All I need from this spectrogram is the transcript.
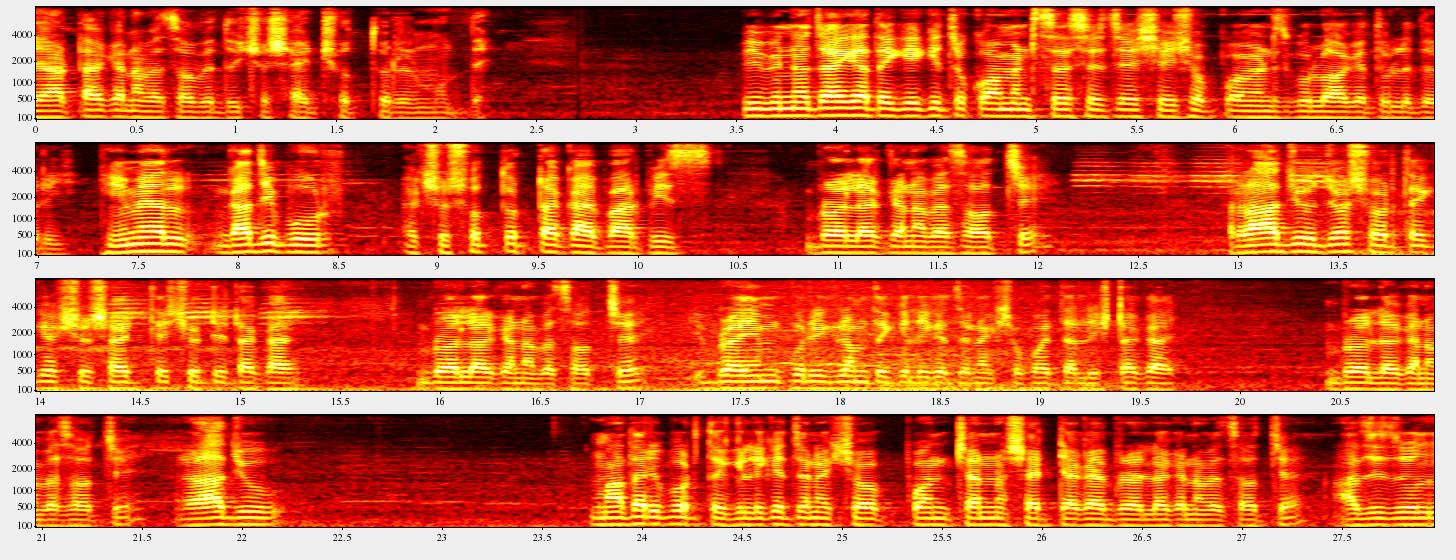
লেয়ারটা কেনা বেচা হবে দুইশো ষাট সত্তরের মধ্যে। বিভিন্ন জায়গা থেকে কিছু কমেন্টস এসেছে সেই সব কমেন্টসগুলো আগে তুলে ধরি। হিমেল গাজীপুর একশো সত্তর টাকায় পার পিস ব্রয়লার কেনা বেচা হচ্ছে। রাজু যশোর থেকে একশো ষাট তেষট্টি টাকায় ব্রয়লার কেনা বেচা হচ্ছে। ইব্রাহিম কুড়িগ্রাম থেকে লিখেছেন একশো পঁয়তাল্লিশ টাকায় ব্রয়লার কেনা বেচা হচ্ছে। রাজু মাদারীপুর থেকে লিখেছেন একশো পঞ্চান্ন ষাট টাকায় ব্রয়লার কেনা বেচা হচ্ছে। আজিজুল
